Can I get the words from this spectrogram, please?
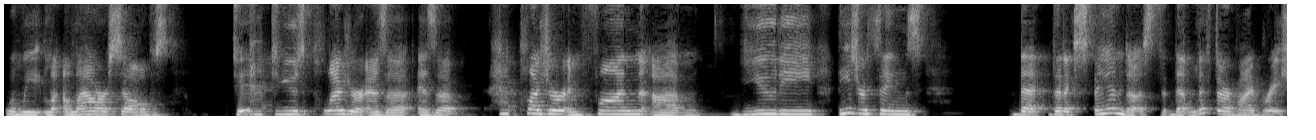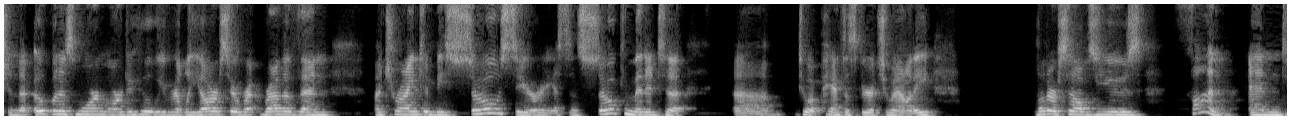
when we l- allow ourselves to, to use pleasure as a as a pleasure and fun um, beauty. These are things that that expand us that, that, lift our vibration that open us more and more to who we really are. So r- rather than uh, trying to be so serious and so committed to uh, to a path of spirituality let ourselves use fun and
